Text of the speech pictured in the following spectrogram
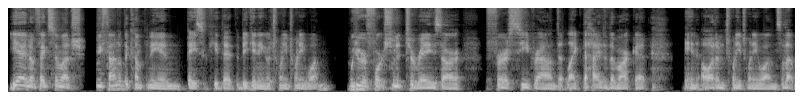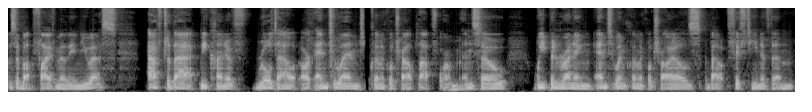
Yeah, no, thanks so much. We founded the company in basically the, the beginning of 2021. We were fortunate to raise our first seed round at like the height of the market in autumn 2021. So that was about 5 million US. After that, we kind of rolled out our end to end clinical trial platform. And so we've been running end to end clinical trials, about 15 of them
